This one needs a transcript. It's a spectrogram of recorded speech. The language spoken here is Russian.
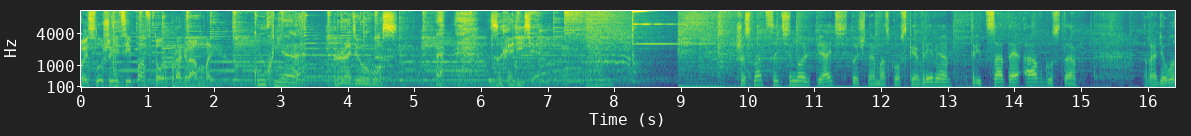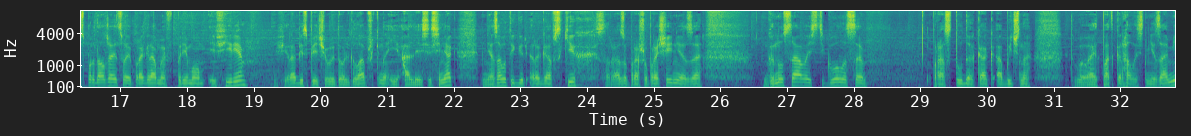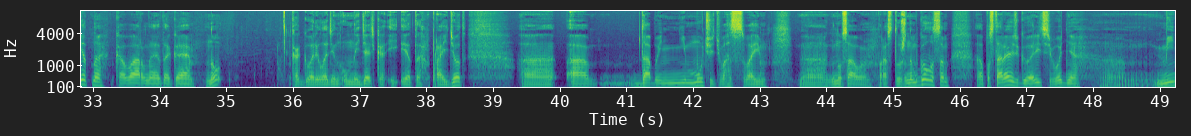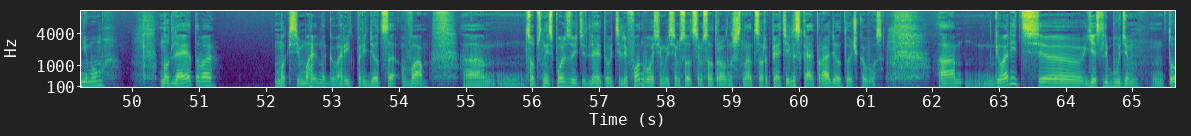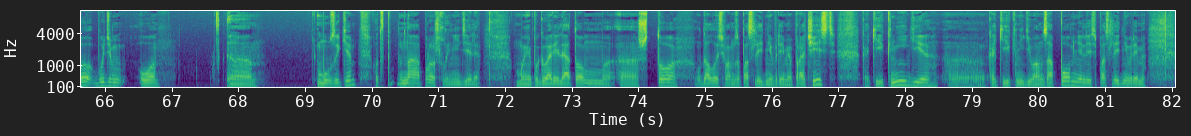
Вы слушаете повтор программы. Кухня Радиовоз. Заходите. 16.05, точное московское время, 30 августа. Радиовоз продолжает свои программы в прямом эфире. Эфир обеспечивают Ольга Лапшкина и Олеся Синяк. Меня зовут Игорь Роговских. Сразу прошу прощения за гнусавость голоса простуда, как обычно, это бывает, подкралась незаметно, коварная такая. Но, как говорил один умный дядька, и это пройдет. А, а дабы не мучить вас своим а, гнусавым простуженным голосом, а, постараюсь говорить сегодня а, минимум, но для этого максимально говорить придется вам. А, собственно, используйте для этого телефон 8 800 700 ровно 1645 или skype radio.voz. А говорить, э, если будем, то будем о э, музыки. Вот на прошлой неделе мы поговорили о том, э, что удалось вам за последнее время прочесть, какие книги, э, какие книги вам запомнились в последнее время.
